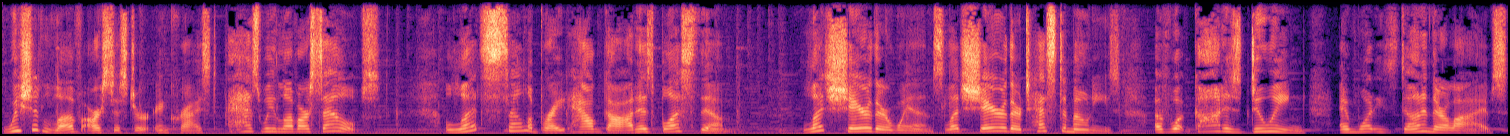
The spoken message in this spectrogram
We should love our sister in Christ as we love ourselves. Let's celebrate how God has blessed them. Let's share their wins. Let's share their testimonies of what God is doing and what He's done in their lives.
